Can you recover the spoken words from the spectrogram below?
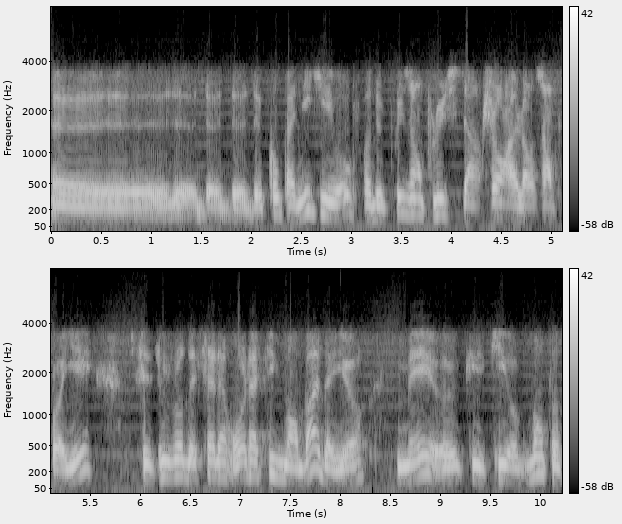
euh, de, de, de, compagnies qui offrent de plus en plus d'argent à leurs employés. C'est toujours des salaires relativement bas d'ailleurs, mais euh, qui, qui, augmentent en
